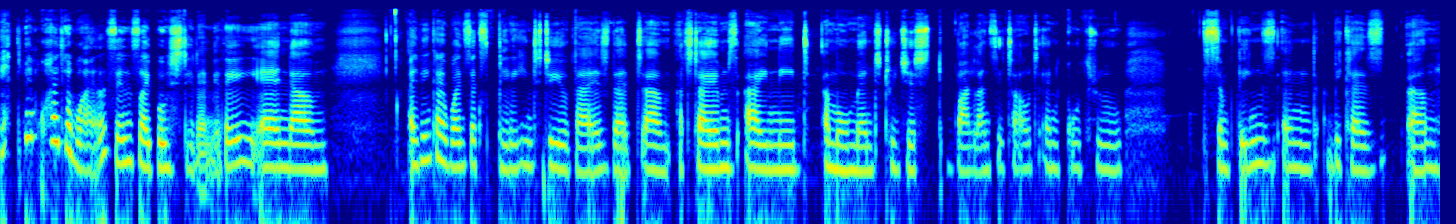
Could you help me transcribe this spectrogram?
it's been quite a while since I posted anything and um I think I once explained to you guys that um, at times I need a moment to just balance it out and go through some things and because um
